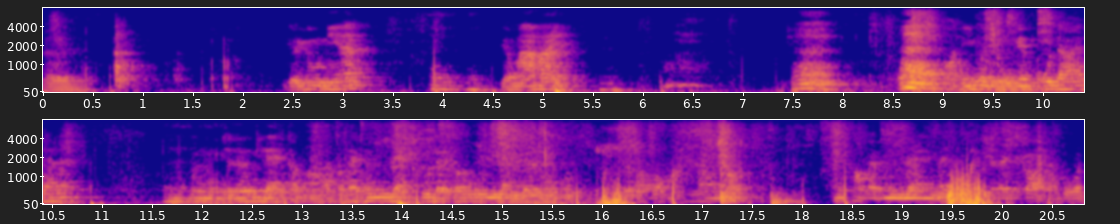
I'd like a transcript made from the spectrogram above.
เออเดี๋ยวอยู่นี้นะ เดี๋ยวมาใหม่ ตอนนี้มันลุงเนี่ยพูดได้แล้วนะ มันจะเริ่มมีแรงกลับมาแล้วตอนแรกไม่มีแรงพูดเลยก็ไม่มีแรงเดินนะคนเดี๋ยวเราออกมาข้างนอกก่อนให้เขาแบบมีแรงได้ทำอะไรก่อนนะทุกคน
